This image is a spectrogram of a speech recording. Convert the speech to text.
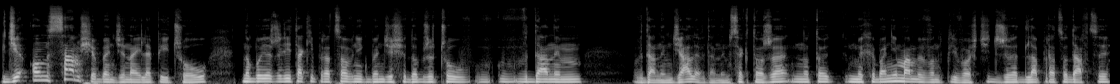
gdzie on sam się będzie najlepiej czuł. No bo jeżeli taki pracownik będzie się dobrze czuł w, w danym w danym dziale, w danym sektorze, no to my chyba nie mamy wątpliwości, że dla pracodawcy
